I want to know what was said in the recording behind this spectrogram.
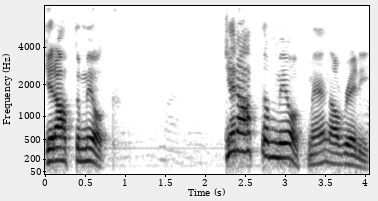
get off the milk. Get off the milk, man, already.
